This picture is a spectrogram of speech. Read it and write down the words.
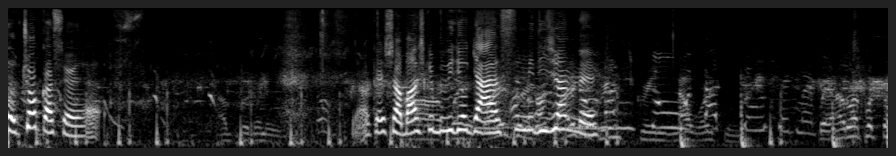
Oğlum çok kasıyor ya. Time for the news. Ya Arkadaşlar başka bir video gelsin mi diyeceğim de. So my Wait, how do I put the...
